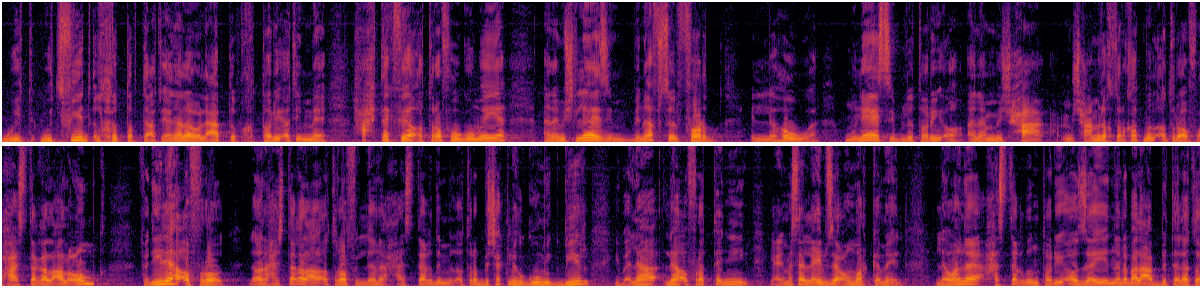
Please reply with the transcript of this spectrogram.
وت- وتفيد الخطة بتاعته. يعني أنا لو لعبت بطريقه ما هحتاج فيها أطراف هجومية أنا مش لازم بنفس الفرد اللي هو مناسب لطريقة أنا مش ح... مش هعمل اختراقات من الأطراف وهشتغل على العمق فدي ليها أفراد. لو أنا هشتغل على الأطراف اللي أنا هستخدم الأطراف بشكل هجومي كبير يبقى لها لها أفراد تانيين. يعني مثلا لعيب زي عمر كمال. لو أنا هستخدم طريقة زي إن أنا بلعب بثلاثه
